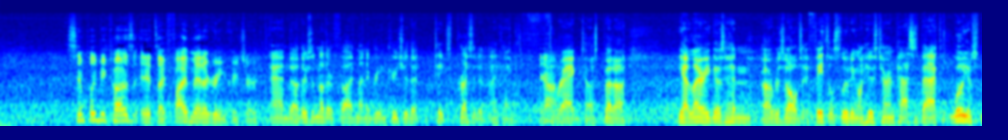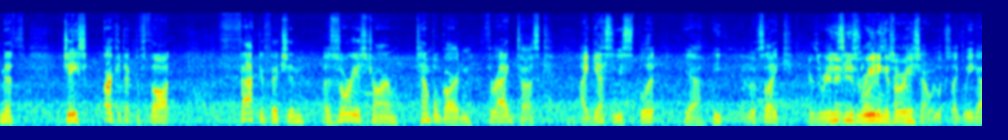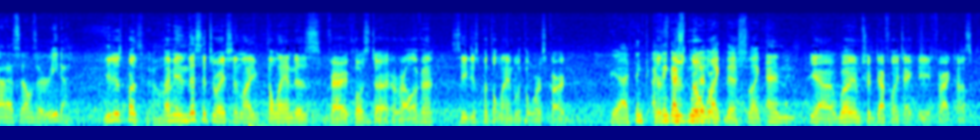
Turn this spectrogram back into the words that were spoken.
Simply because it's a five mana green creature. And uh, there's another five mana green creature that takes precedent, I think. Yeah. Thragtusk. But uh, yeah, Larry goes ahead and uh, resolves a Faithless Looting on his turn, passes back. William Smith, Jace, Architect of Thought, Fact or Fiction, Azorius Charm, Temple Garden, Thragtusk. I guess you split. Yeah, he it looks like He's reading he's, he's Azorius reading. Azorius Charm. It looks like we got ourselves a Rita. You just put. Uh, I mean, in this situation, like the land is very close to irrelevant, so you just put the land with the worst card. Yeah, I think I There's- think I split no it like this. Like And yeah, William should definitely take the Thragtusk.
